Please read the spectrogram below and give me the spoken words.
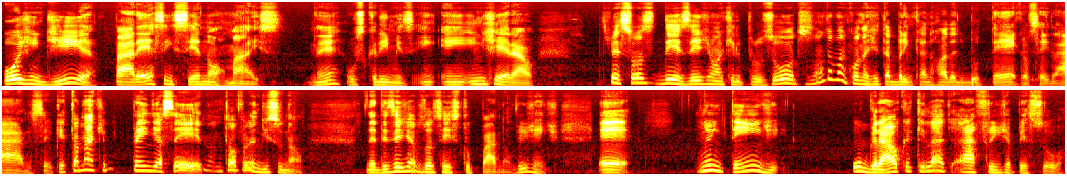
hoje em dia parecem ser normais, né? Os crimes em, em, em geral. As pessoas desejam aquilo para os outros. Não tá quando a gente tá brincando roda de boteca, sei lá, não sei o que. Tomar que prende a ser. Não tô falando disso, não. Não é desejar os outros ser estupados, não, viu, gente? É, não entende o grau que aquilo a- aflige a pessoa,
